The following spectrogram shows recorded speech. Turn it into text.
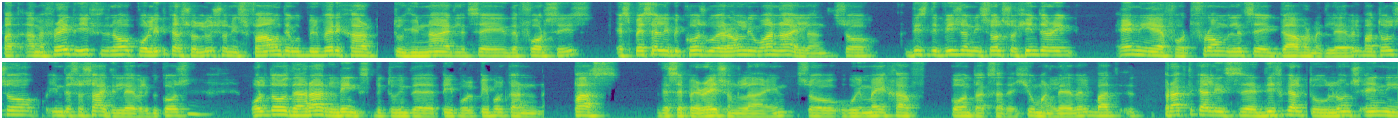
But I'm afraid if no political solution is found, it would be very hard to unite, let's say, the forces, especially because we are only one island. So this division is also hindering any effort from, let's say, government level, but also in the society level, because mm. although there are links between the people, people can pass the separation line. So we may have contacts at the human level, but practically it's uh, difficult to launch any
